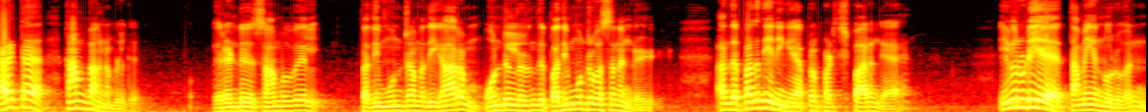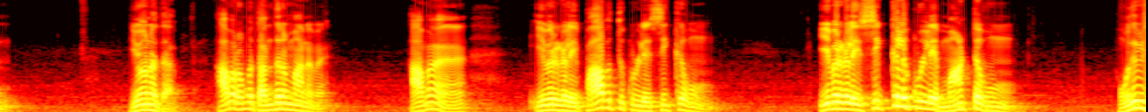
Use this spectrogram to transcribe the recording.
கரெக்டாக காமிப்பாங்க நம்மளுக்கு. இரண்டு சாமுவேல் பதிமூன்றாம் அதிகாரம் ஒன்றிலிருந்து பதிமூன்று வசனங்கள். அந்த பகுதியை நீங்கள் அப்புறம் படித்து பாருங்கள் இவனுடைய தமையன் ஒருவன் யோனதாப். அவன் ரொம்ப தந்திரமானவன். அவன் இவர்களை பாவத்துக்குள்ளே சிக்கவும் இவர்களை சிக்கலுக்குள்ளே மாட்டவும் உதவி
